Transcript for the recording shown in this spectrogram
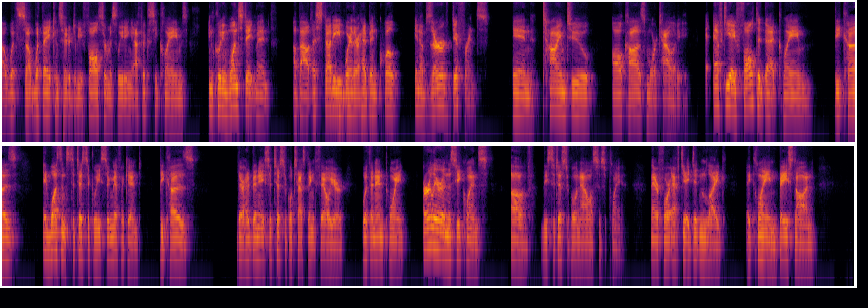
uh, with some what they considered to be false or misleading efficacy claims, including one statement about a study where there had been, quote, an observed difference in time to all cause mortality. FDA faulted that claim because it wasn't statistically significant because there had been a statistical testing failure with an endpoint earlier in the sequence of the statistical analysis plan. Therefore, FDA didn't like a claim based on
